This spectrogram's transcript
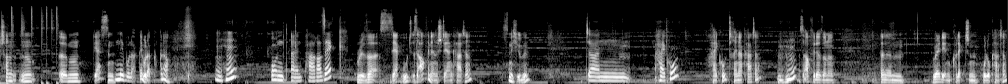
schon ein, ähm, wie heißt denn? Nebulak. Nebulak, genau. Und ein Parasek. Reverse, sehr gut. Ist auch wieder eine Sternkarte. Ist nicht übel. Dann Heiko. Heiko, Trainerkarte. Mhm. Ist auch wieder so eine ähm, Radiant Collection Holokarte.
